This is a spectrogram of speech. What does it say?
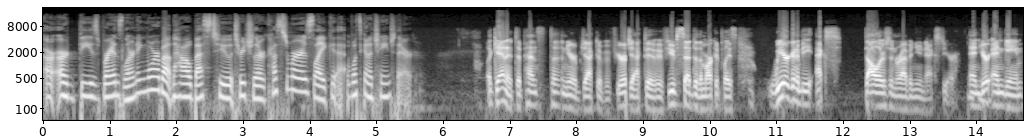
are, are these brands learning more about how best to, to reach their customers? Like, what's going to change there? Again, it depends on your objective. If your objective, if you've said to the marketplace, we are going to be X dollars in revenue next year, mm-hmm. and your end game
